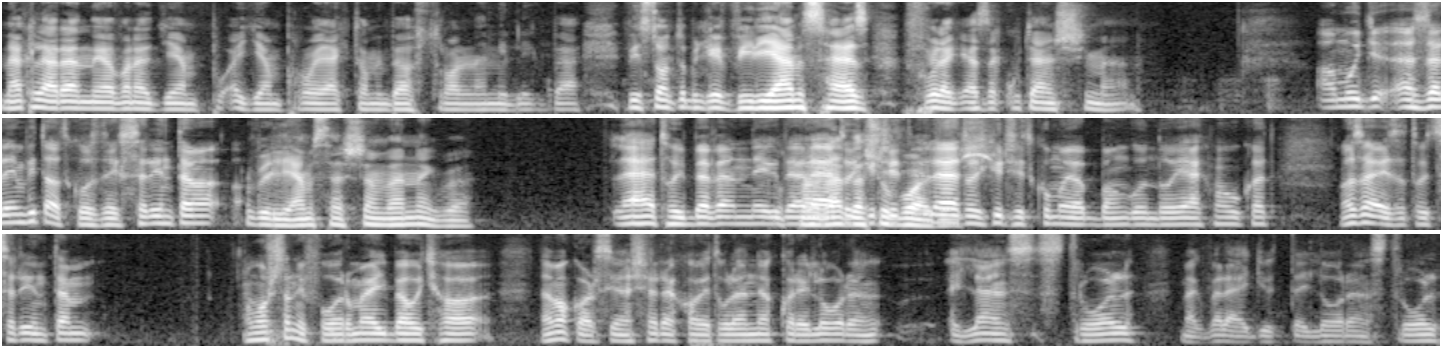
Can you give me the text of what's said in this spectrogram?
McLarennél van egy ilyen, egy ilyen projekt, amiben a Stroll nem illik be. Viszont mondjuk egy Williamshez, főleg ezek után simán. Amúgy ezzel én vitatkoznék. Szerintem Williamshez sem vennék be? lehet, hogy bevennék, de már lehet hogy, kicsit, lehet, hogy kicsit komolyabban gondolják magukat. Az a helyzet, hogy szerintem a mostani Forma 1 hogyha nem akarsz ilyen sereghajtó lenni, akkor egy, Loren, egy Lance Stroll, meg vele együtt egy Lorenz Stroll,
